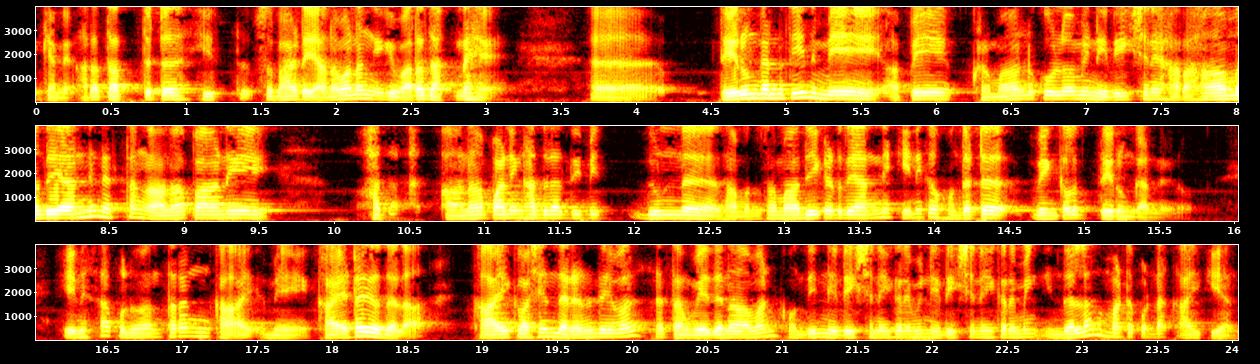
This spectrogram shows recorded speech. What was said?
කියන්නේ අර தත්තට හිස් ස්වභාවයට යනවනම් ඒකේ වරදක් නැහැ. තේරුම් ගන්න තියෙන්නේ මේ අපේ ක්‍රමානුකූලව මේ නිරීක්ෂණය හරහාමද යන්නේ නැත්නම් ආනාපානේ ආනාපානෙන් හදලා දුන්න සමත සමාධියකටද යන්නේ කියන එක හොඳට වෙන් කළ තේරුම් ගන්න වෙනවා. ඒ නිසා පුළුවන් තරම් මේ කයට යොදලා කායික වශයෙන් දැනෙන දේවල් නැත්නම් වේදනාවන් හොඳින් නිරීක්ෂණය කරමින් නිරීක්ෂණය කරමින් ඉඳලා මට පොඩ්ඩක් ආයි කියන්න.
